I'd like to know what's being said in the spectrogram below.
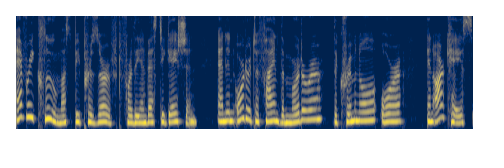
Every clue must be preserved for the investigation, and in order to find the murderer, the criminal, or, in our case,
